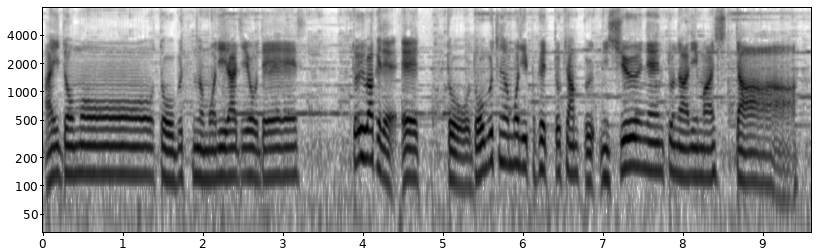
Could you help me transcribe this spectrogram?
はいどうも動物の森ラジオです。というわけでえー、っと動物の森ポケットキャンプ2周年となりました。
